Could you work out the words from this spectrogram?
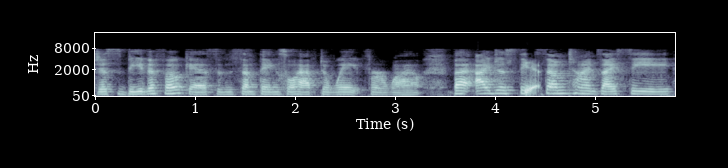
just be the focus, and some things will have to wait for a while. But I just think yes. sometimes I see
